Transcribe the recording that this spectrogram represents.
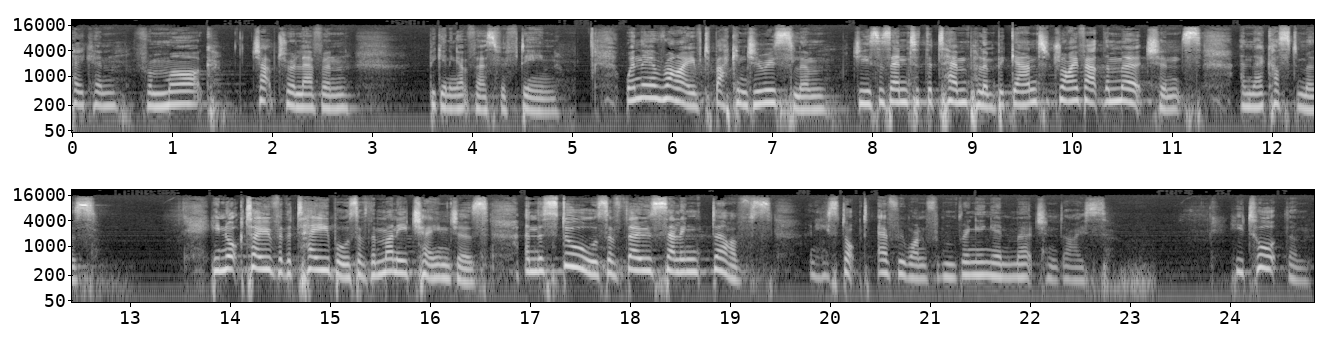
taken from Mark chapter 11, beginning at verse 15. When they arrived back in Jerusalem, Jesus entered the temple and began to drive out the merchants and their customers. He knocked over the tables of the money changers and the stools of those selling doves, and he stopped everyone from bringing in merchandise. He taught them,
